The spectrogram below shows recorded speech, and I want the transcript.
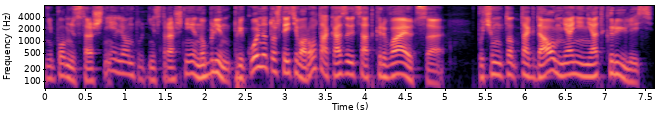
Не помню, страшнее ли он тут, не страшнее. Но, блин, прикольно то, что эти ворота, оказывается, открываются. Почему-то тогда у меня они не открылись.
